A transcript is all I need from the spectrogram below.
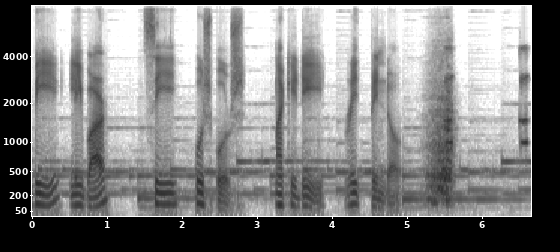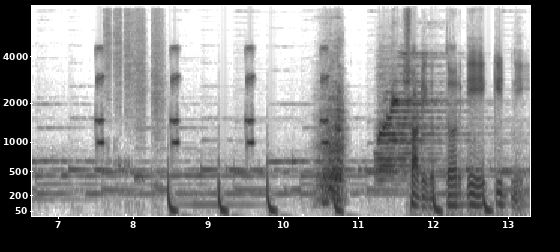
B, liver. C, ফুসফুস। নাকি ডি, হৃৎপিণ্ড। সঠিক উত্তর এ, কিডনি।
